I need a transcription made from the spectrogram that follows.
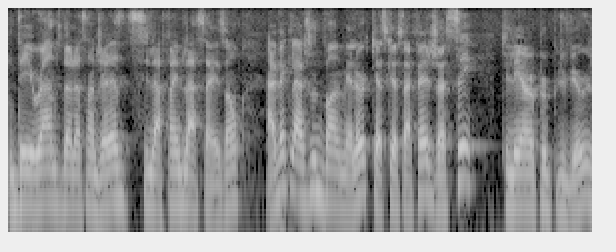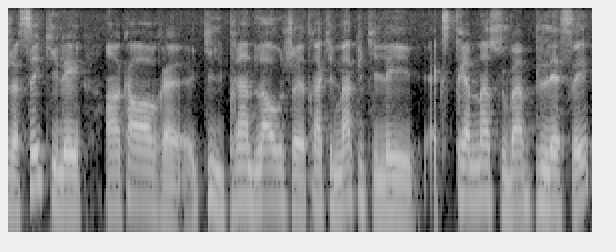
des Rams de Los Angeles d'ici la fin de la saison. Avec l'ajout de Von Miller, qu'est-ce que ça fait? Je sais qu'il est un peu plus vieux, je sais qu'il est encore, qu'il prend de l'âge tranquillement, puis qu'il est extrêmement souvent blessé.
